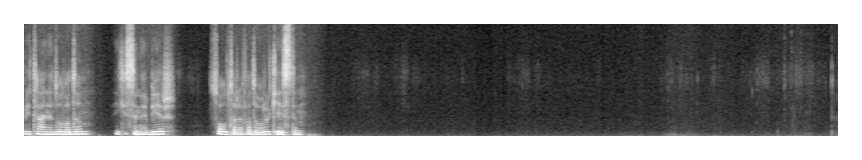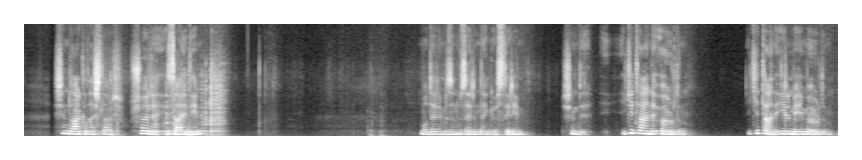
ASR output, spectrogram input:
Bir tane doladım. ikisini bir. Sol tarafa doğru kestim. Şimdi arkadaşlar şöyle izah edeyim. Modelimizin üzerinden göstereyim. Şimdi iki tane ördüm. İki tane ilmeğimi ördüm.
